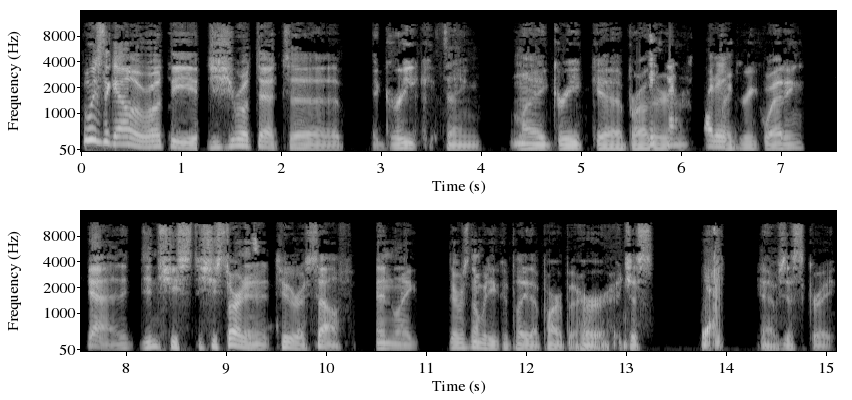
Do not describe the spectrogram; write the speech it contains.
Who is the gal who wrote the? She wrote that uh, Greek thing. My Greek uh, brother, my Greek wedding. Yeah, didn't she? She started in it too herself, and like there was nobody who could play that part but her. It just yeah. Yeah, it was just great.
